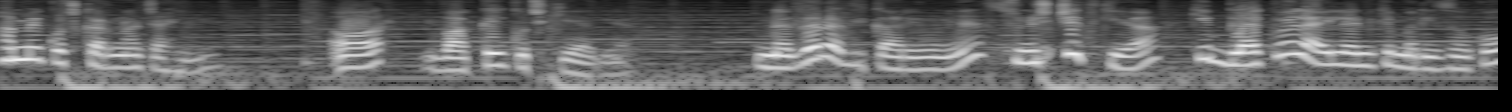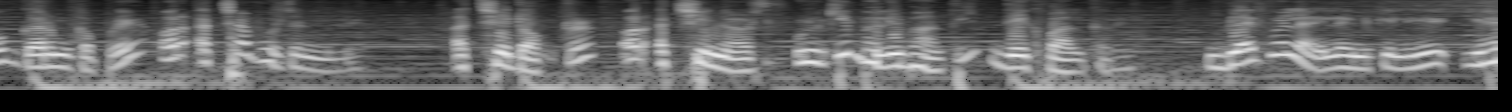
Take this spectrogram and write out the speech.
हमें कुछ करना चाहिए। और वाकई कुछ किया गया। नगर अधिकारियों ने सुनिश्चित किया कि ब्लैकवेल आइलैंड के मरीजों को गर्म कपड़े और अच्छा भोजन मिले। अच्छे डॉक्टर और अच्छी नर्स उनकी भली भांति देखभाल करें। ब्लैकवेल आइलैंड के लिए यह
